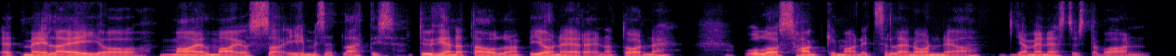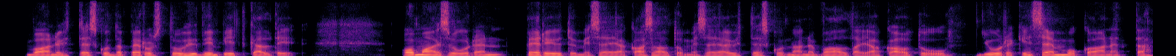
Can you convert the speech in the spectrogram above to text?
että meillä ei ole maailmaa, jossa ihmiset lähtisivät tyhjänä tauluna pioneereina tuonne ulos hankkimaan itselleen onnea ja menestystä, vaan, vaan yhteiskunta perustuu hyvin pitkälti omaisuuden periytymiseen ja kasautumiseen ja yhteiskunnallinen valta jakautuu juurikin sen mukaan, että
